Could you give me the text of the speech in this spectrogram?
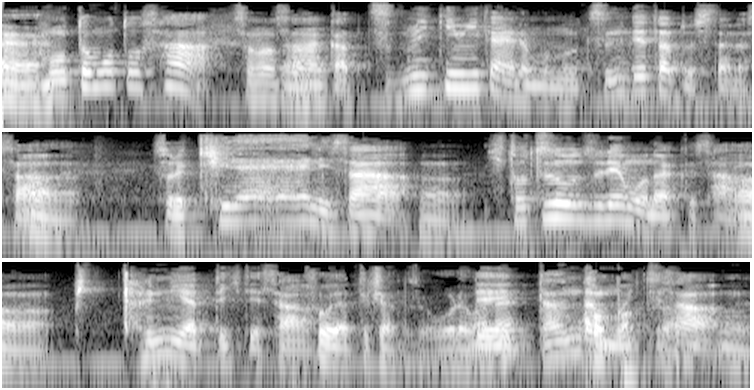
ええ分もともとさそのさうん。なんか積み木みたいなものを積んでたとしたらさ、うん。それ綺麗にさ、うん。一つのズレもなくさ、うん。ぴったりにやってきてさそうやってきちゃうんですよ俺はね。でだんだんコンパクトもうさうん。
